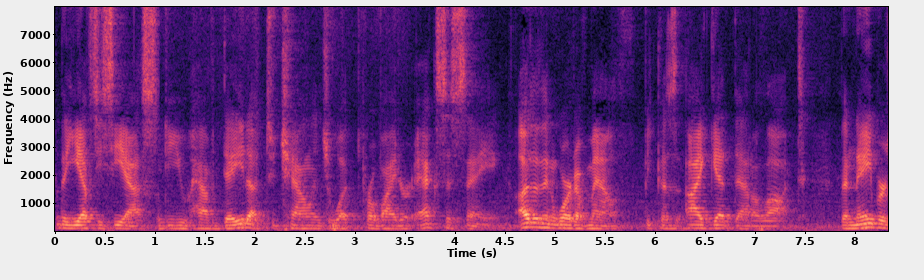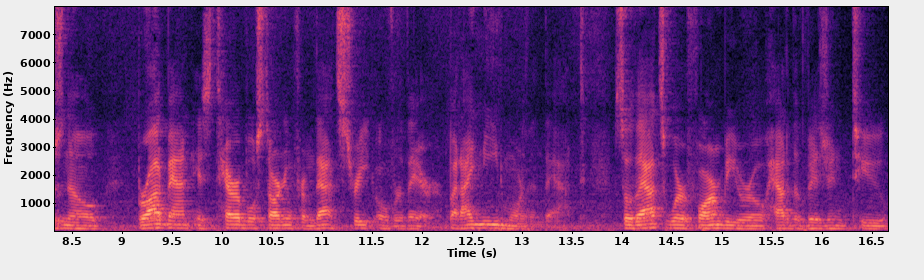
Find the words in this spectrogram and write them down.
the FCC asks, do you have data to challenge what provider X is saying, other than word of mouth? Because I get that a lot. The neighbors know broadband is terrible starting from that street over there, but I need more than that. So that's where Farm Bureau had the vision to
